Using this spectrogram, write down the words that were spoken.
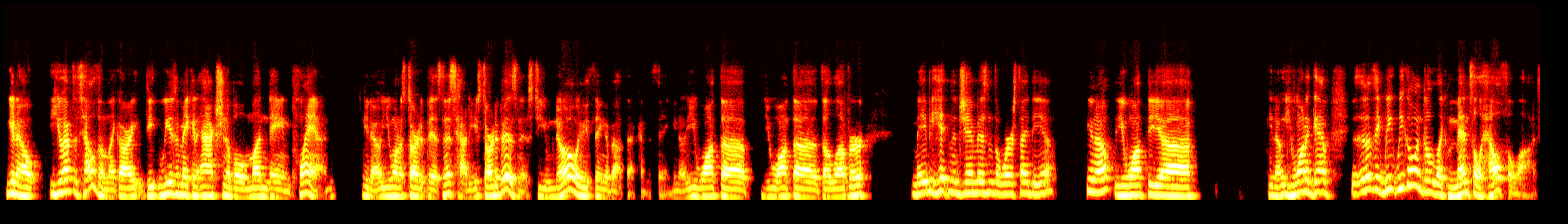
you know, you have to tell them like, all right, we have to make an actionable, mundane plan you know you want to start a business how do you start a business? Do you know anything about that kind of thing? You know you want the you want the the lover maybe hitting the gym isn't the worst idea you know? You want the uh you know you want to give the other thing we, we go into like mental health a lot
